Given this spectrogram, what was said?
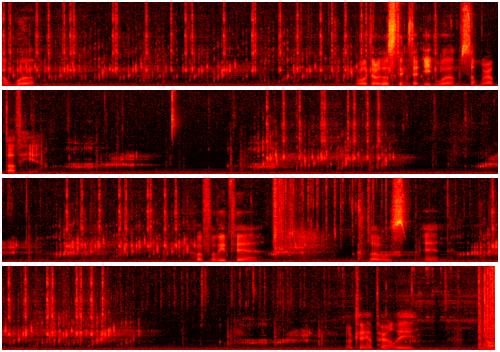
A worm. Well, there are those things that eat worms somewhere above here. Hopefully they're close and Okay, apparently not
